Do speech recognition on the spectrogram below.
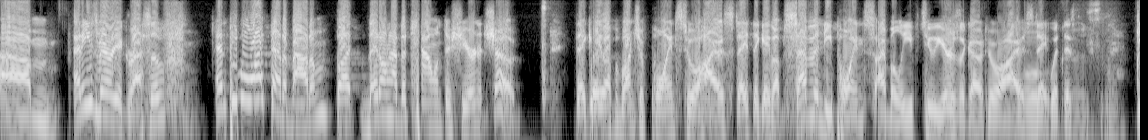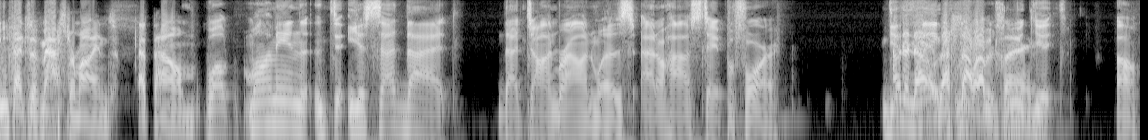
Um, and he's very aggressive, and people like that about him, but they don't have the talent this year, and it showed. They gave up a bunch of points to Ohio State. They gave up 70 points, I believe, two years ago to Ohio State Oh, with this goodness. defensive mastermind at the helm. Well, well, I mean, you said that that John Brown was at Ohio State before. You Oh, no, no, that's not what I was saying. you- oh,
